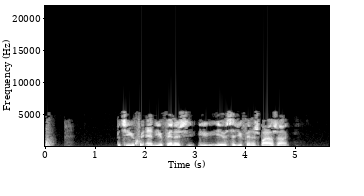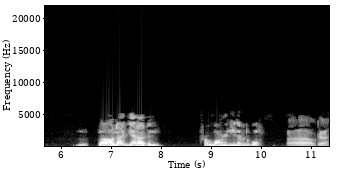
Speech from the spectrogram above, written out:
But you fi- and you finished. You you said you finished Bioshock. No, not yet. I've been prolonging the inevitable. Ah, okay.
